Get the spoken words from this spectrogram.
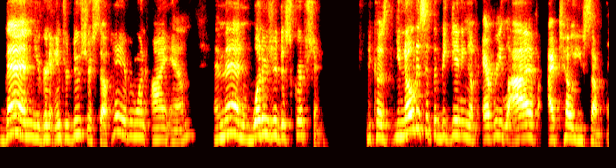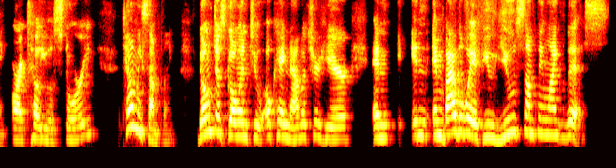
Then you're going to introduce yourself. Hey, everyone, I am. And then what is your description? Because you notice at the beginning of every live, I tell you something or I tell you a story. Tell me something. Don't just go into, okay, now that you're here. And, and, and by the way, if you use something like this,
